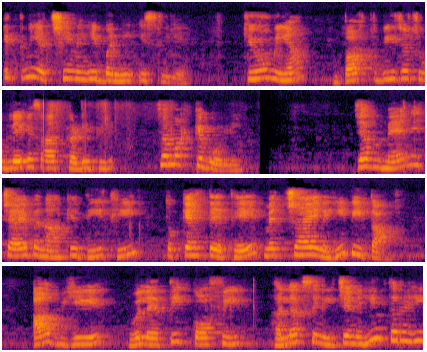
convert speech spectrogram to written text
اتنی اچھی نہیں بنی اس لیے۔ کیوں میاں؟ وقت بھی جو چولہے کے ساتھ کھڑی تھی، چمک کے بولی۔ جب میں نے چائے بنا کے دی تھی تو کہتے تھے، میں چائے نہیں پیتا۔ اب یہ ولیتی کافی حلق سے نیچے نہیں اتر رہی۔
